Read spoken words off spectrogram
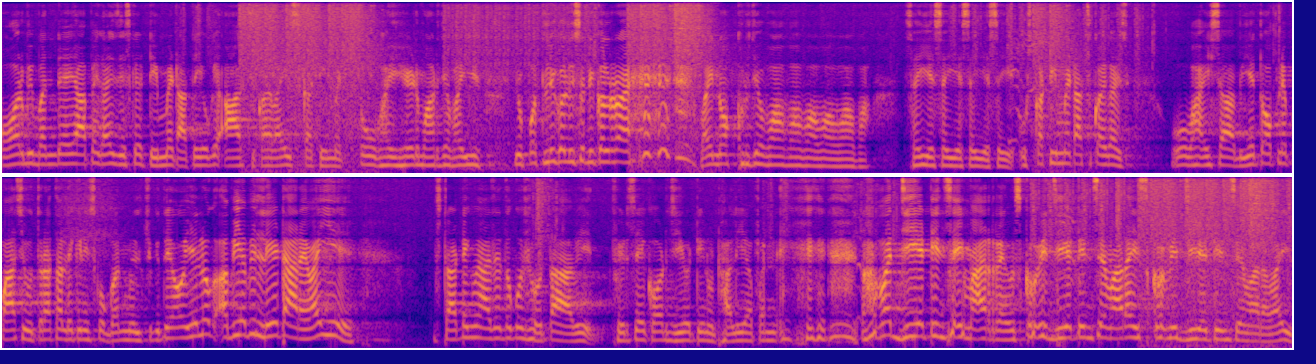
और भी बंदे हैं यहाँ पे गाइस जिसके टीममेट आते ही होंगे, आ चुका है भाई इसका टीममेट तो भाई हेड मार दिया भाई। ये पतली गली से निकल रहा है। भाई नॉक कर दिया। वाह वाह वाह वाह वाह वाह। सही है सही है सही है सही है। उसका टीममेट आ चुका है गाइज़ ओ भाई साहब, ये तो अपने पास ही उतरा था, लेकिन इसको गन मिल चुकी थी। और ये लोग अभी अभी लेट आ रहे हैं भाई ये। स्टार्टिंग में आते तो कुछ होता, अभी फिर से एक और जी एटीन उठा लिया अपन ने। अपन जी एटीन से ही मार रहे हैं, उसको भी जी एटीन से मारा, इसको भी जी एटीन से मारा भाई।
